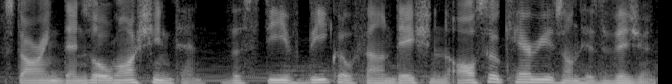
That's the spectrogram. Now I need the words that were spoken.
starring Denzel Washington. The Steve Biko Foundation also carries on his vision,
